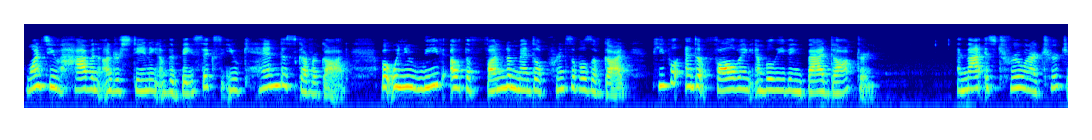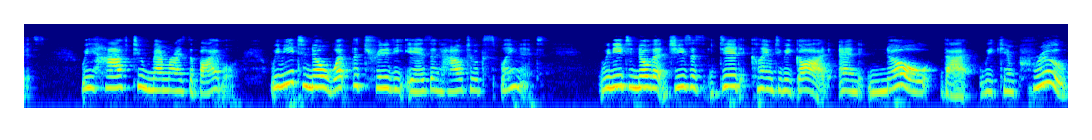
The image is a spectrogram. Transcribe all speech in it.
once you have an understanding of the basics, you can discover God. But when you leave out the fundamental principles of God, people end up following and believing bad doctrine. And that is true in our churches. We have to memorize the Bible. We need to know what the Trinity is and how to explain it. We need to know that Jesus did claim to be God and know that we can prove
